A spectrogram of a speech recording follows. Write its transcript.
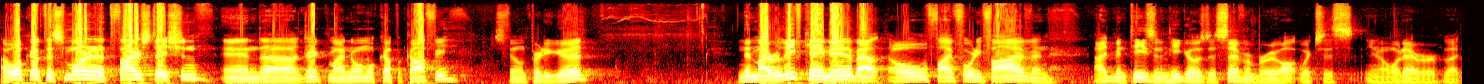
I woke up this morning at the fire station and uh, drank my normal cup of coffee. It's feeling pretty good. And then my relief came in about oh 5:45, and I'd been teasing him. He goes to Seven Brew, which is you know whatever, but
